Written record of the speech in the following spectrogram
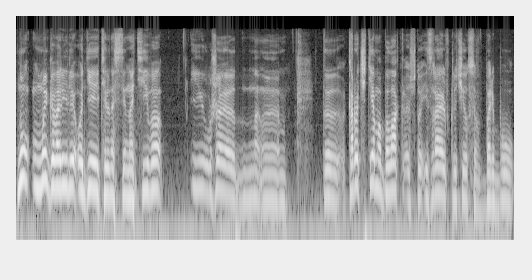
Ну, мы говорили о деятельности Натива, и уже Э, короче, тема была, что Израиль включился в борьбу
